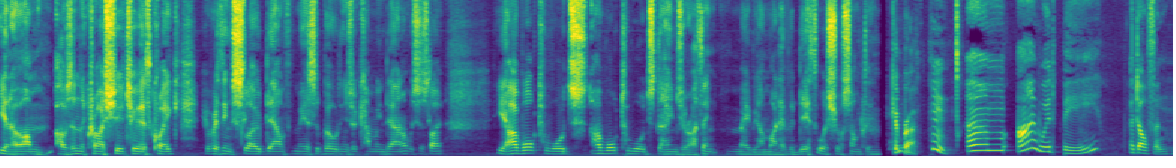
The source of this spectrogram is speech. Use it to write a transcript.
You know, I'm, I was in the Christchurch earthquake. Everything slowed down for me as the buildings were coming down. It was just like, yeah, I walk towards I walk towards danger. I think maybe I might have a death wish or something. Kimbra. Hmm. Um, I would be a dolphin.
